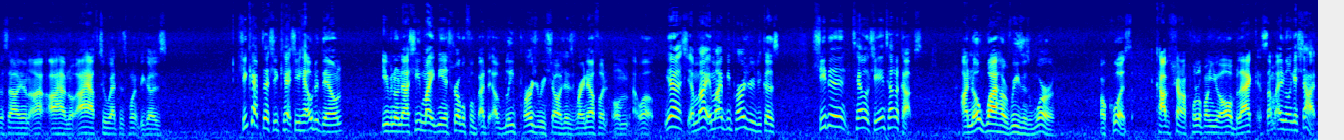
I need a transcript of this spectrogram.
Thee Stallion. I, I have no, I have to at this point because she kept it. She kept, she held it down even though now she might be in trouble for I believe perjury charges right now for um well yeah she, it might it might be perjury because she didn't tell she didn't tell the cops. I know why her reasons were. Of course, cops trying to pull up on you all black, somebody's gonna get shot.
